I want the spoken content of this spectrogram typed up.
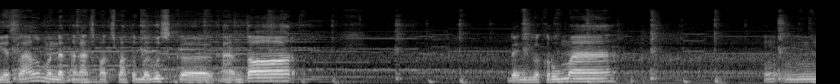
dia selalu mendatangkan sepatu-sepatu bagus ke kantor dan juga ke rumah. Mm -mm.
